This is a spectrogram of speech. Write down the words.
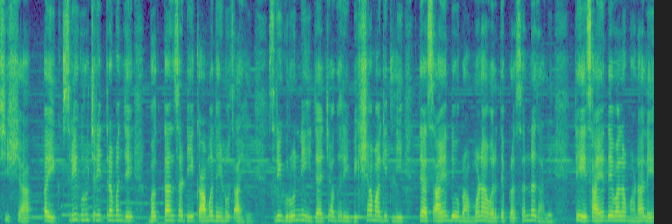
शिष्या ऐक. श्री गुरुचरित्र म्हणजे भक्तांसाठी कामधेनूच आहे. श्री गुरूंनी ज्याच्या घरी भिक्षा मागितली त्या सायनदेव ब्राह्मणावर ते प्रसन्न झाले. ते सायनदेवाला म्हणाले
